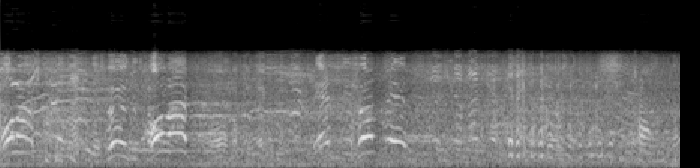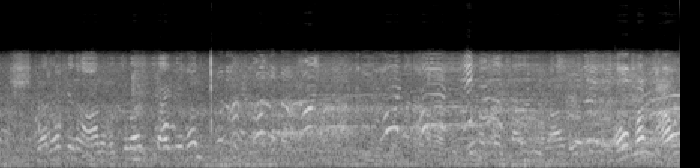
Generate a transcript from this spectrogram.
Robert! Robert! Wer ist die 14? Der hat auch. Und zum Beispiel zeigt mir rum. Oh, pass auf,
